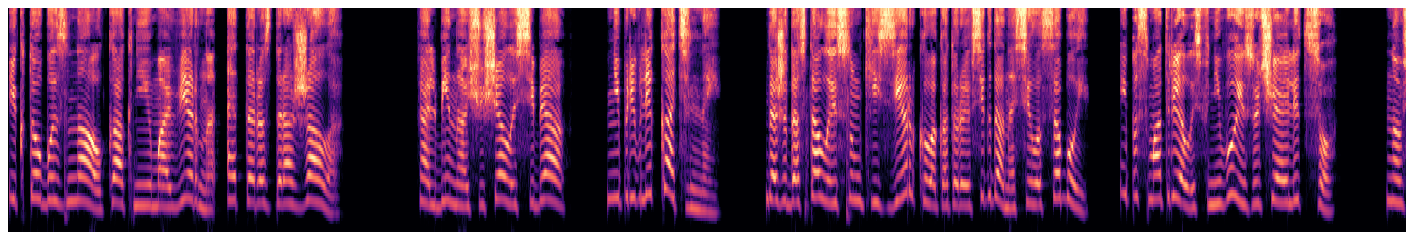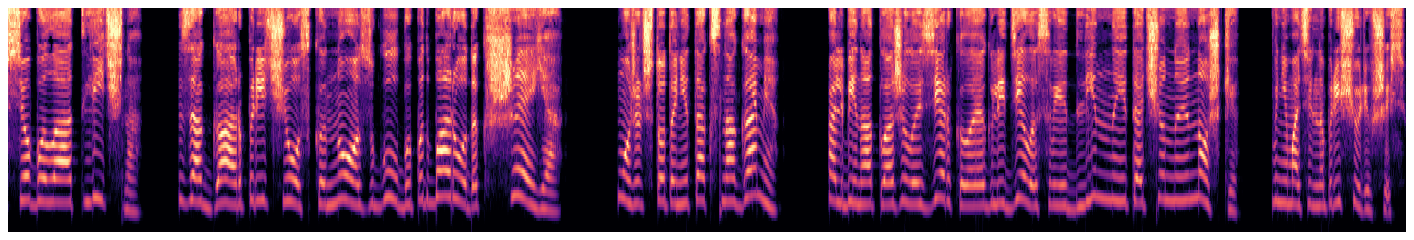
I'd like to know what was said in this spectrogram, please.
И кто бы знал, как неимоверно это раздражало. Альбина ощущала себя непривлекательной. Даже достала из сумки зеркало, которое всегда носила с собой, и посмотрелась в него, изучая лицо. Но все было отлично. Загар, прическа, нос, губы, подбородок, шея. Может, что-то не так с ногами? Альбина отложила зеркало и оглядела свои длинные точенные ножки, внимательно прищурившись.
